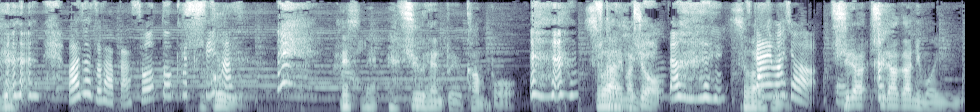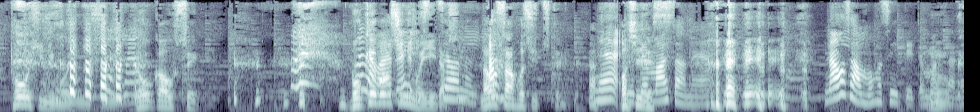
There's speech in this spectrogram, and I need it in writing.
ね、わざとだったら相当確信犯。。ですね。周辺という漢方。使いましょう。使いましょう。白白髪にもいい、頭皮にもいいし、老化を防ぐ。ボケ防止にもいいらしなおさん欲しいっつってる。ね、言っ欲しいですてましたね。なおさんも欲しいって言ってましたね。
